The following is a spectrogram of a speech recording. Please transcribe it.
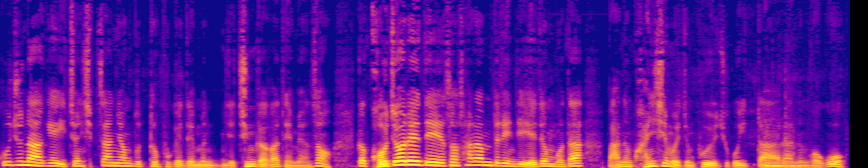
꾸준하게 2014년부터 보게 되면 이제 증가가 되면서 그러니까 거절에 대해서 사람들이 이제 예전보다 많은 관심을 좀 보여주고 있다라는 음. 거고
